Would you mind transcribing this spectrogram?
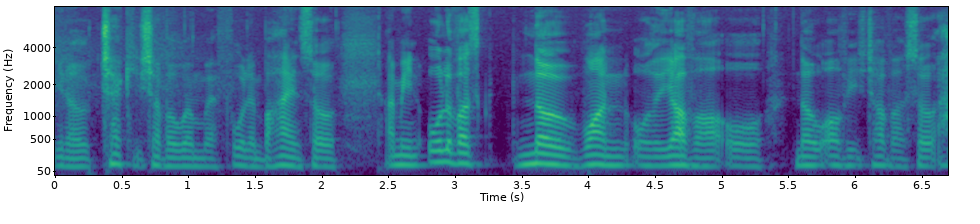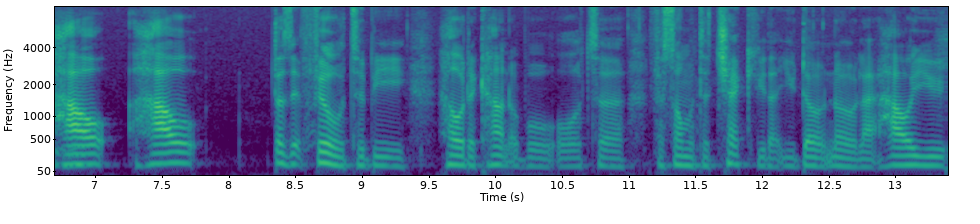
you know check each other when we're falling behind. So I mean, all of us know one or the other or know of each other. So mm-hmm. how how does it feel to be held accountable or to for someone to check you that you don't know? Like how are you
